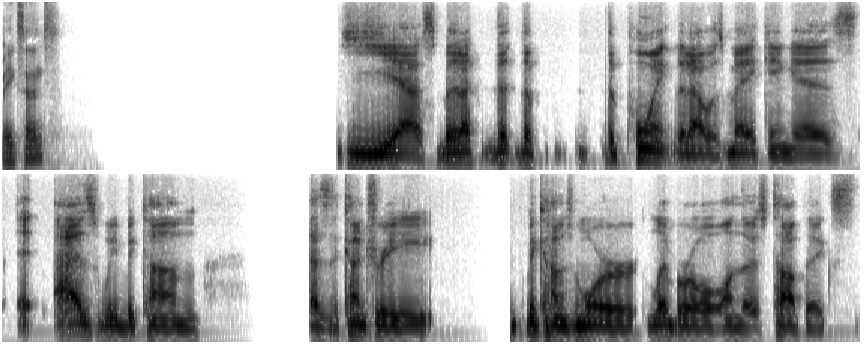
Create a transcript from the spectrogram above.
make sense? Yes, but I, the the the point that I was making is eh, as we become as the country becomes more liberal on those topics,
